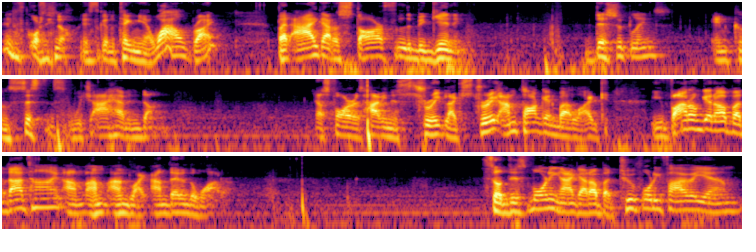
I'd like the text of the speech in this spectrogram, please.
And of course, you know, it's going to take me a while, right? But I got to start from the beginning. Disciplines and consistency, which I haven't done. As far as having a strict, like strict, I'm talking about like, if I don't get up at that time, I'm, I'm, I'm like, I'm dead in the water. So this morning I got up at 2:45 a.m.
